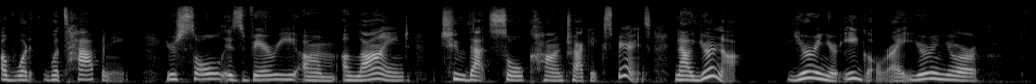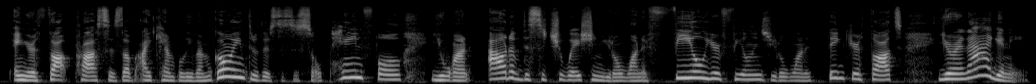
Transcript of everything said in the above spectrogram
of what what's happening. Your soul is very um, aligned to that soul contract experience. Now you're not. You're in your ego, right? You're in your in your thought process of I can't believe I'm going through this. This is so painful. You want out of the situation. You don't want to feel your feelings. You don't want to think your thoughts. You're in agony.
